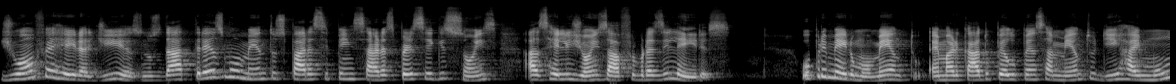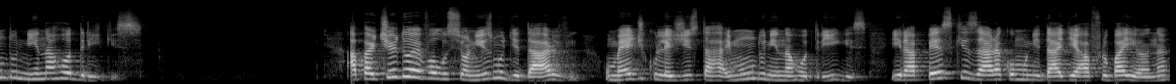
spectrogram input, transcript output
João Ferreira Dias nos dá três momentos para se pensar as perseguições às religiões afro-brasileiras. O primeiro momento é marcado pelo pensamento de Raimundo Nina Rodrigues. A partir do evolucionismo de Darwin, o médico legista Raimundo Nina Rodrigues irá pesquisar a comunidade afro-baiana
